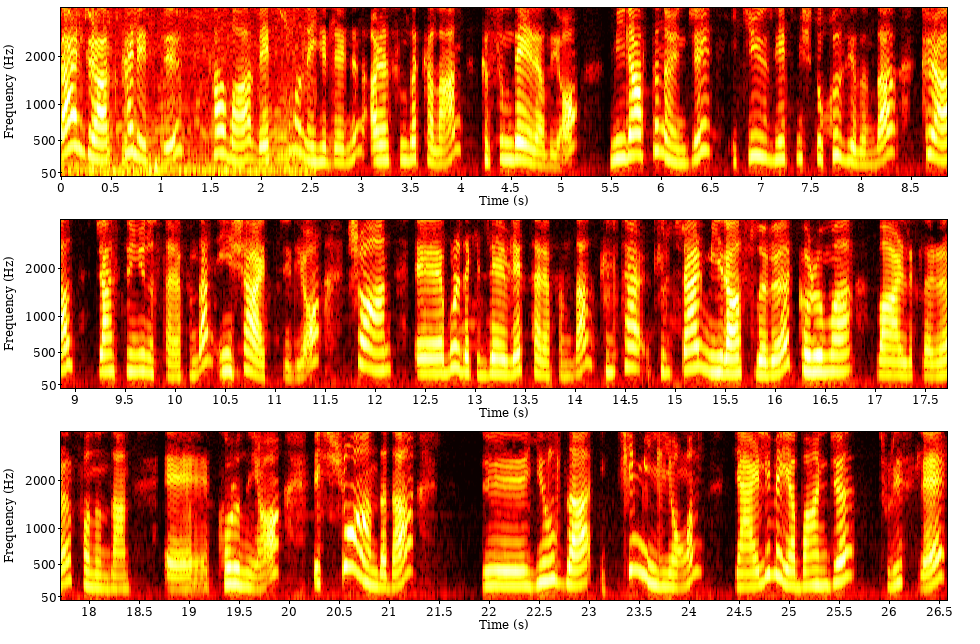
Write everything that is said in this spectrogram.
Belgrad Kalesi, Sava ve Tuna nehirlerinin arasında kalan kısımda yer alıyor. Milattan önce 279 yılında Kral Justinianus tarafından inşa ettiriliyor. Şu an e, buradaki devlet tarafından kültür, kültürel mirasları koruma varlıkları fonundan e, korunuyor ve şu anda da e, yılda 2 milyon yerli ve yabancı turistle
